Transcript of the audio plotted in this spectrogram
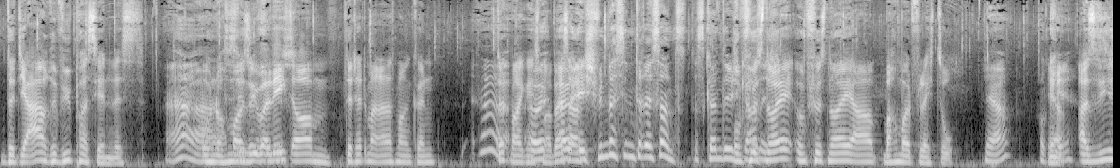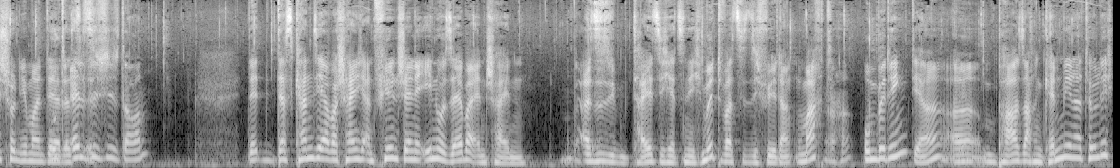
das Jahr Revue passieren lässt. Ah, und nochmal so überlegt, oh, das hätte man anders machen können. Das mache ich nächstes Mal besser. ich finde das interessant. Das kannte ich und, gar fürs nicht. neue, und fürs neue Jahr machen wir vielleicht so. Ja, Ja. okay. Also sie ist schon jemand, der Und das, Elsich ist daran? das kann sie ja wahrscheinlich an vielen Stellen ja eh nur selber entscheiden. Also sie teilt sich jetzt nicht mit, was sie sich für Gedanken macht. Unbedingt, ja. Äh, ein paar Sachen kennen wir natürlich,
